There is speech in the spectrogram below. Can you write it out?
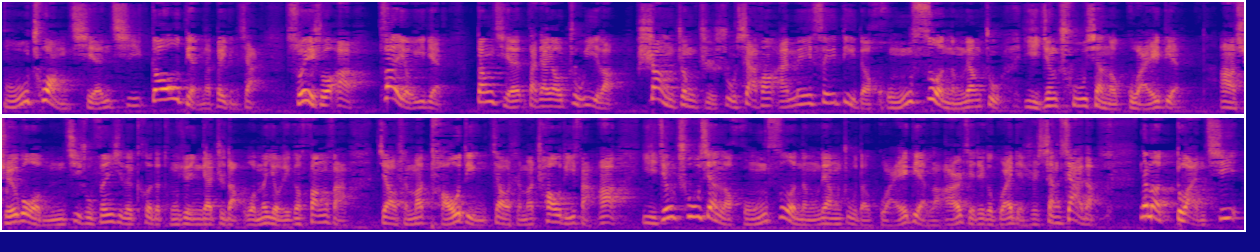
不创前期高点的背景下。所以说啊，再有一点。当前大家要注意了，上证指数下方 MACD 的红色能量柱已经出现了拐点啊！学过我们技术分析的课的同学应该知道，我们有一个方法叫什么逃顶，叫什么抄底法啊，已经出现了红色能量柱的拐点了，而且这个拐点是向下的。那么短期。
